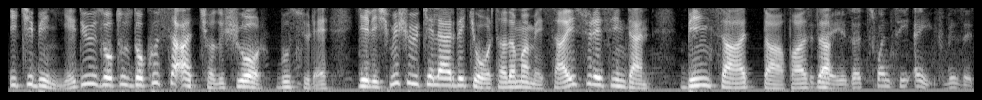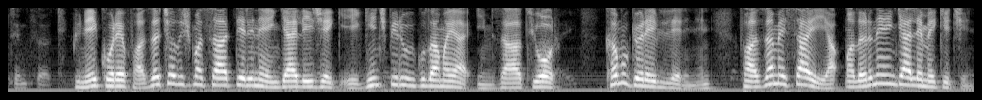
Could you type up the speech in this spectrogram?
2739 saat çalışıyor. Bu süre gelişmiş ülkelerdeki ortalama mesai süresinden 1000 saat daha fazla. Güney Kore fazla çalışma saatlerini engelleyecek ilginç bir uygulamaya imza atıyor. Kamu görevlilerinin fazla mesai yapmalarını engellemek için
